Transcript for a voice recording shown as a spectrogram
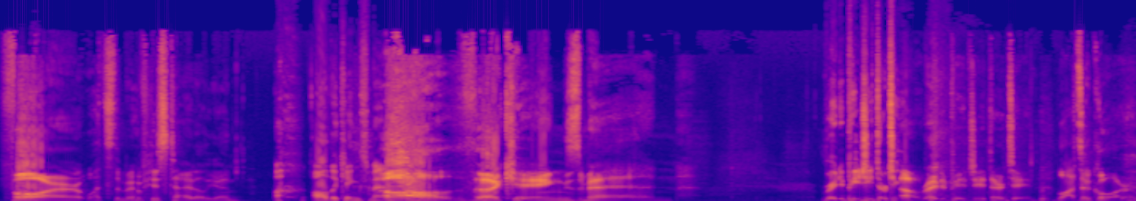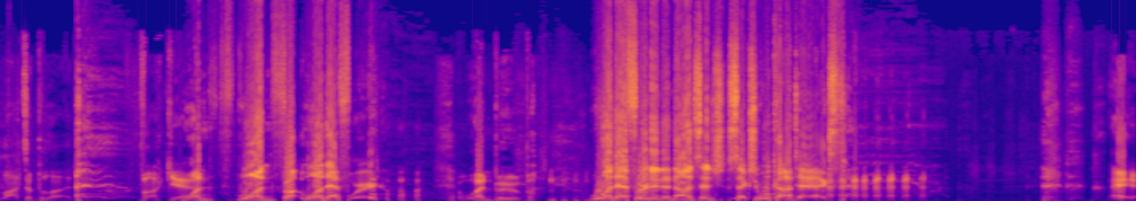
for what's the movie's title again? All the king's men. All the King's Men. Rated PG-13. Oh, rated PG 13. Lots of gore, lots of blood. Fuck yeah. One one fu- one F word. One boob. one F word in a non-sexual context. hey,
